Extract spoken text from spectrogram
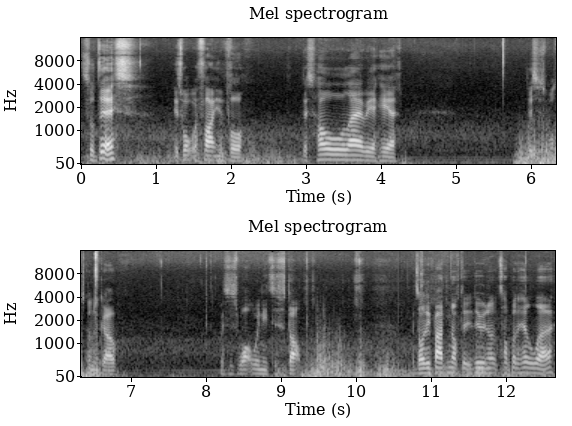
So this is what we're fighting for. This whole area here. This is what's going to go. This is what we need to stop. It's already bad enough that they're doing at the top of the hill there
